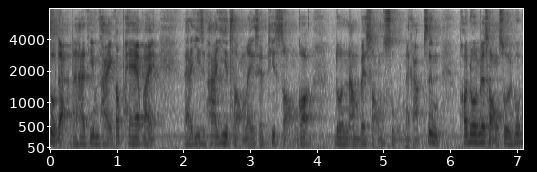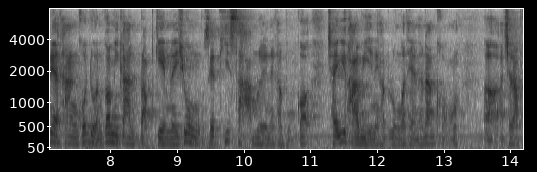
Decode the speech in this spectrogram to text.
สุดอะนะฮะทีมไทยก็แพ้ไป นะฮะ25 22 ในเซตที่ 2 ก็โดนนำไป 2-0 นะครับ ซึ่งพอโดนไป 2-0 ปุ๊บเนี่ยทางโค้ชด่วนก็มีการปรับเกมในช่วงเซตที่ 3 เลยนะครับ ผมก็ใช้วิภาวีนะครับลงมาแทนทางด้านของอัชรพ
